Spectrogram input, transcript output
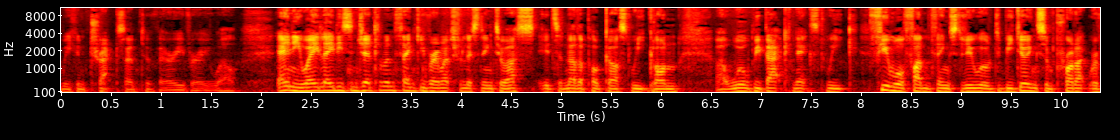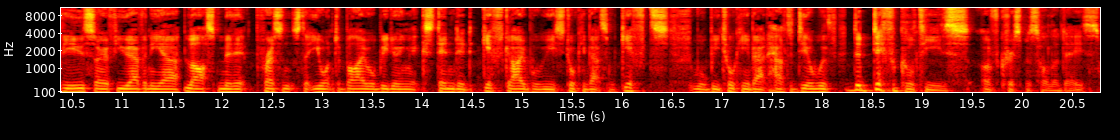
we can track Santa very, very well. Anyway, ladies and gentlemen, thank you very much for listening to us. It's another podcast week gone. Uh, we'll be back next week. A few more fun things to do. We'll be doing some product reviews, so if you have any uh, last minute presents that you want to buy, we'll be doing an extended gift guide. We'll be talking about some gifts. We'll be talking about how to deal with the difficulties of Christmas holidays.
